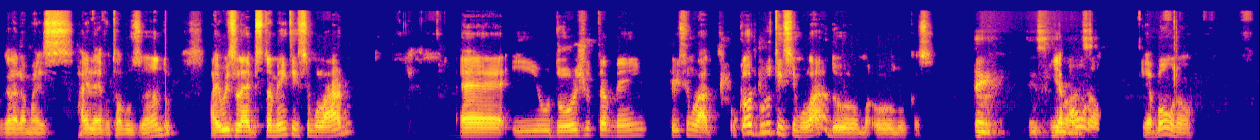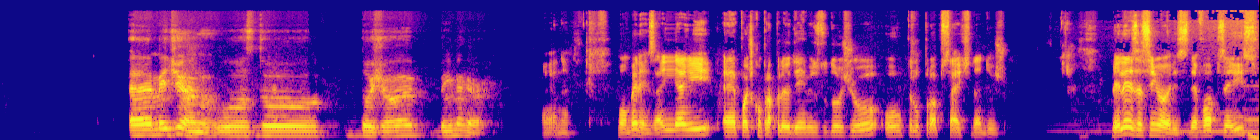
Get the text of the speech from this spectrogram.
a galera mais high level estava usando. Aí o Slabs também tem simulado. É, e o Dojo também tem simulado. O Cloud Guru tem simulado, o, Lucas? Tem, tem simulado. E é bom ou não? E é bom ou não? É mediano. Os do Dojo é bem melhor. É, né? Bom, beleza. Aí, aí é, pode comprar pelo Udemy do Dojo ou pelo próprio site da Dojo. Beleza, senhores? DevOps é isso?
